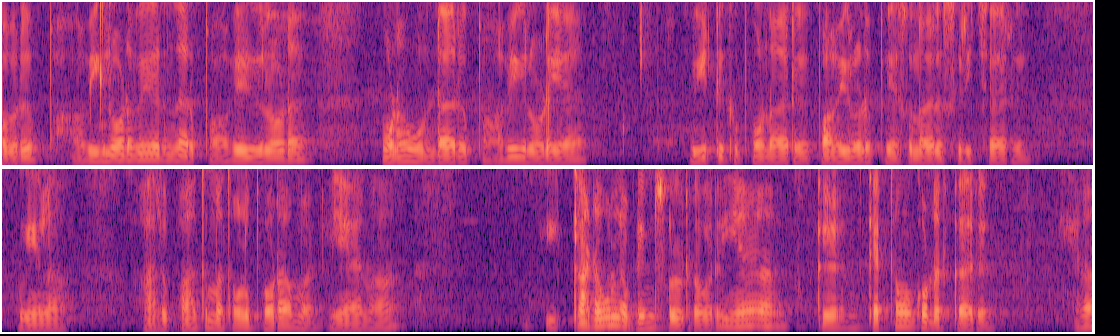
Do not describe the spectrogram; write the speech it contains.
அவர் பாவிகளோடவே இருந்தார். பாவிகளோட உணவு உண்டார். பாவிகளுடைய வீட்டுக்கு போனார். பாவிகளோட பேசினார் சிரித்தார் ஓகேங்களா? அதை பார்த்து மற்றவங்களுக்கு போகாமல் ஏன்னா கடவுள் அப்படின்னு சொல்கிறவர் ஏன் கெ கெட்டவங்க கூட இருக்கார்? ஏன்னா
